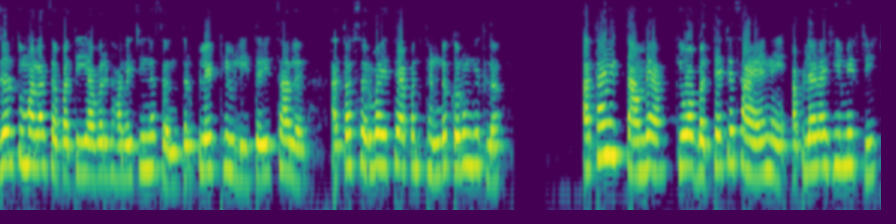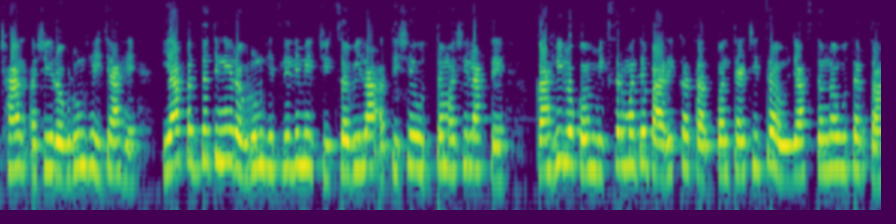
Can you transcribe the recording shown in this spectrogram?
जर तुम्हाला चपाती यावर घालायची नसेल तर प्लेट ठेवली तरी चालेल. आता सर्व येथे आपण थंड करून घेतलं. आता एक तांब्या किंवा बत्त्याच्या साहाय्याने आपल्याला ही मिरची छान अशी रगडून घ्यायची आहे. या पद्धतीने रगडून घेतलेली मिरची चवीला अतिशय उत्तम अशी लागते. काही लोक मिक्सरमध्ये बारीक करतात पण त्याची चव जास्त न उतरता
